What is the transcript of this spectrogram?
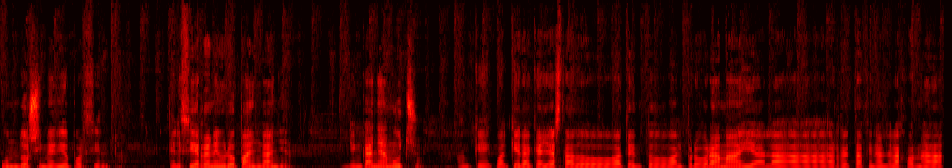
un 2,5%. El cierre en Europa engaña, y engaña mucho aunque cualquiera que haya estado atento al programa y a la recta final de la jornada,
